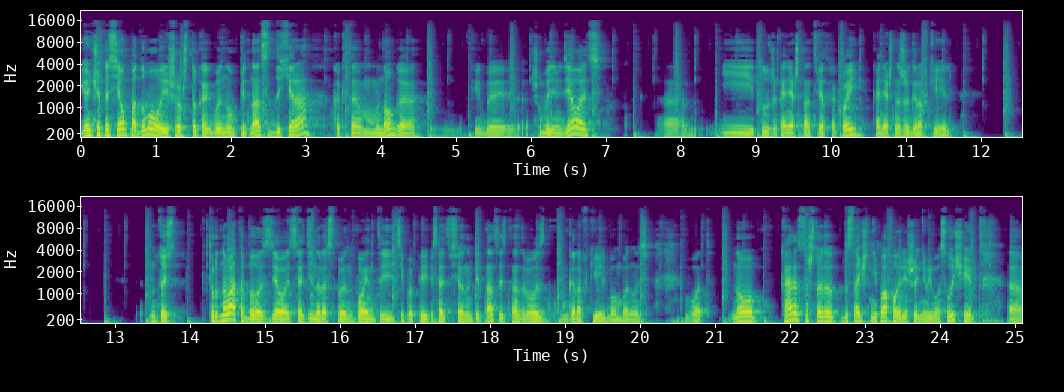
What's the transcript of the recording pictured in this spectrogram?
И он что-то сел, подумал решил, что как бы, ну, 15 до хера, как-то много, как бы, что будем делать? И тут же, конечно, ответ какой? Конечно же, GraphQL. Ну, то есть, трудновато было сделать один REST endpoint и, типа, переписать все на 15, надо было GraphQL бомбануть. Вот. Но кажется, что это достаточно неплохое решение в его случае. Э,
